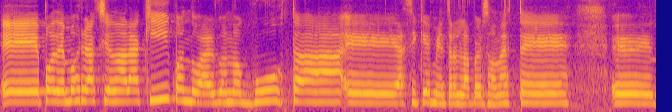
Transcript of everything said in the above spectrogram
Eh, podemos reaccionar aquí cuando algo nos gusta, eh, así que mientras la persona esté eh,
